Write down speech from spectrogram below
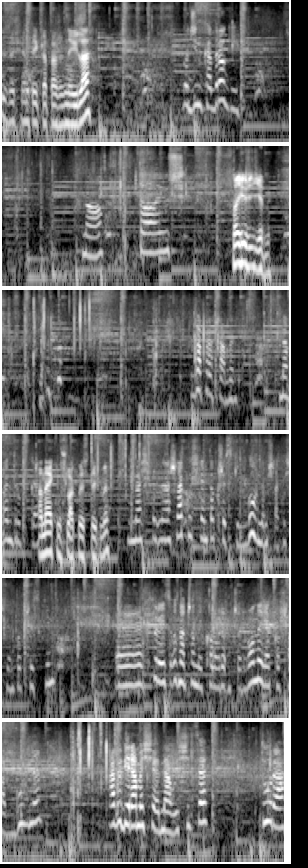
Łysicy ze Świętej Katarzyny ile? Godzinka drogi. No, to już No już idziemy. zapraszamy na wędrówkę. A na jakim szlaku jesteśmy? Na, św- na szlaku świętokrzyskim, głównym szlaku świętokrzyskim, e, który jest oznaczony kolorem czerwony jako szlak główny. A wybieramy się na Łysicę, która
